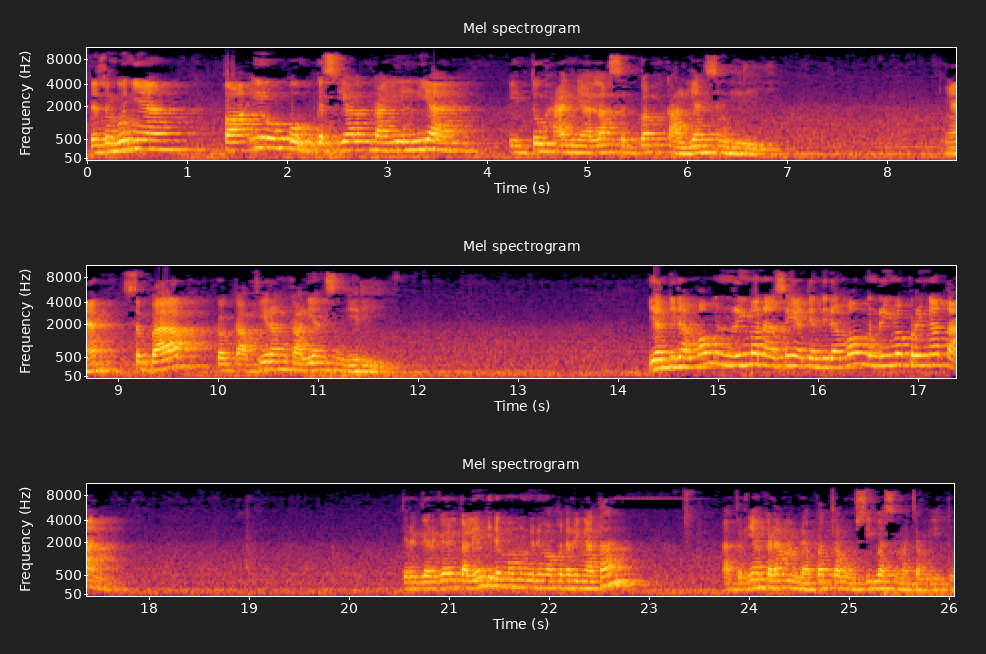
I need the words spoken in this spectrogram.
Sesungguhnya Ta'irukum kesialan kalian itu hanyalah sebab kalian sendiri. Ya, sebab kekafiran kalian sendiri. Yang tidak mau menerima nasihat, yang tidak mau menerima peringatan. Gara-gara kalian tidak mau menerima peringatan, akhirnya kalian mendapatkan musibah semacam itu.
